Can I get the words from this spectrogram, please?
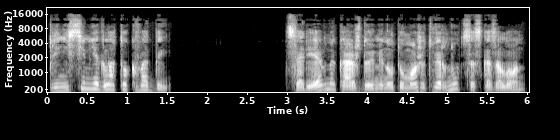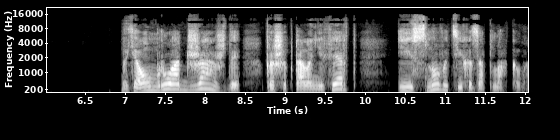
Принеси мне глоток воды». «Царевна каждую минуту может вернуться», — сказал он. «Но я умру от жажды», — прошептала Неферт и снова тихо заплакала.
